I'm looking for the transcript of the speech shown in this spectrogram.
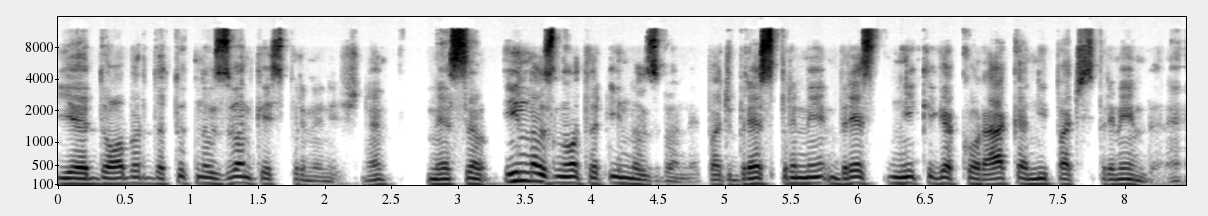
je dobro, da tudi na vzven kaj spremeniš. Ne. Sem in na vznoter, in na vzven. Pač brez, brez nekega koraka ni pač spremembe. Ne.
